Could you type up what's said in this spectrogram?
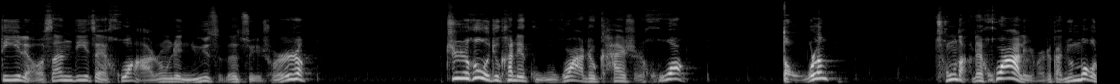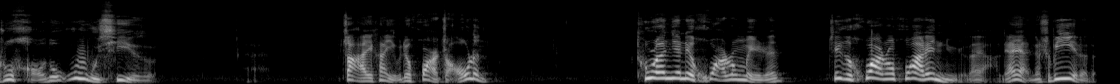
滴了三滴在画中这女子的嘴唇上，之后就看这古画就开始晃，抖楞，从打这画里边就感觉冒出好多雾气似的。乍一看以为这画着了呢。突然间，这画中美人，这个画中画这女的呀，俩眼睛是闭着的，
